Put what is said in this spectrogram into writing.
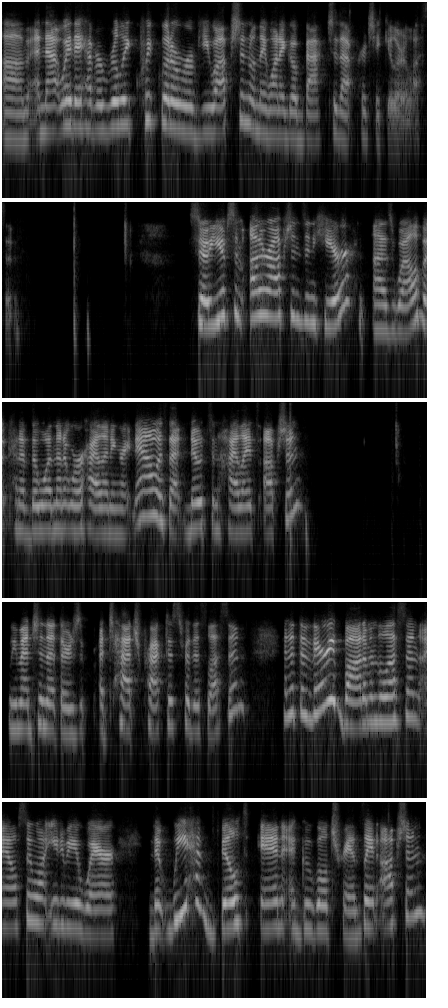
Um, and that way they have a really quick little review option when they want to go back to that particular lesson. So you have some other options in here as well, but kind of the one that we're highlighting right now is that notes and highlights option. We mentioned that there's attached practice for this lesson. And at the very bottom of the lesson, I also want you to be aware that we have built in a Google Translate option.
